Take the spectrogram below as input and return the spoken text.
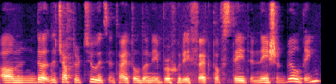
Um, the, the chapter two, it's entitled "The Neighborhood Effect of State and Nation Building,"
